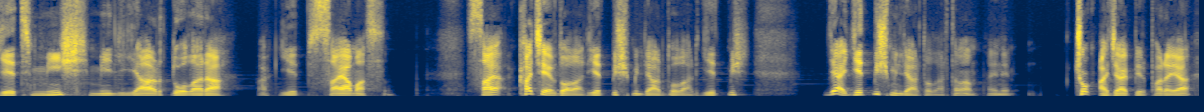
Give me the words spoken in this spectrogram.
70 milyar dolara. Bak yet, sayamazsın. Say kaç ev dolar? 70 milyar dolar. 70 ya 70 milyar dolar tamam. Hani çok acayip bir paraya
